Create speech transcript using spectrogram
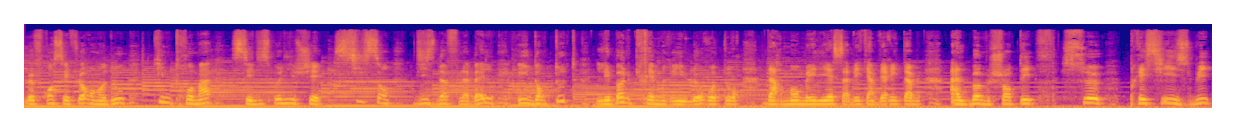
le français Florent Maudou, Kim Trauma. C'est disponible chez 619 labels et dans toutes les bonnes crèmeries. Le retour d'Armand Méliès avec un véritable album chanté se précise, lui,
